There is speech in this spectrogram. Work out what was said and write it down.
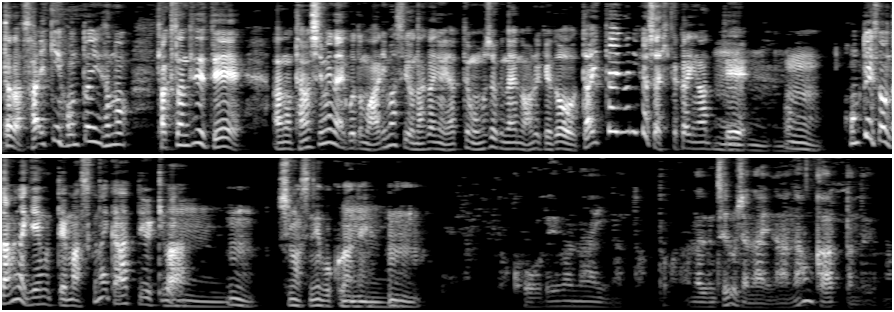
ただ最近本当にその、たくさん出てて、あの、楽しめないこともありますよ。中にはやっても面白くないのあるけど、大体何かしら引っかかりがあって、うんううんん。本当にそのダメなゲームって、まあ少ないかなっていう気は、ううん、んしますね、僕はね。ううんん。これはないなと。でもゼロじゃないな。なんかあったんだけどな。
